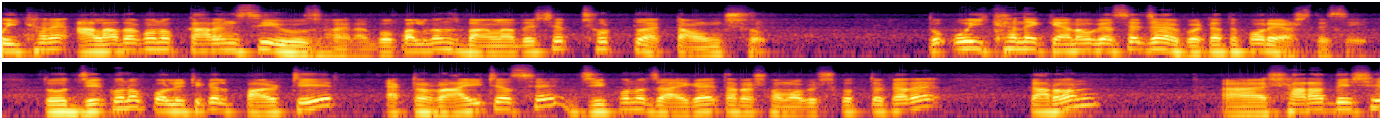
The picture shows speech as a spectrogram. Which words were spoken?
ওইখানে আলাদা কোনো কারেন্সি ইউজ হয় না। গোপালগঞ্জ বাংলাদেশের ছোট্ট একটা অংশ। তো ওইখানে কেন গেছে? যাই হোক এটাতে পরে আসতেছি। তো যে কোনো পলিটিক্যাল পার্টির একটা রাইট আছে, যে কোনো জায়গায় তারা সমাবেশ করতে পারে। কারণ সারা দেশে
